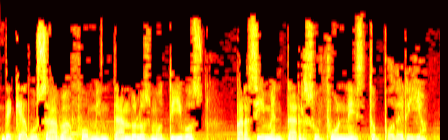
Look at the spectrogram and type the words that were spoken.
de que abusaba fomentando los motivos para cimentar su funesto poderío.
